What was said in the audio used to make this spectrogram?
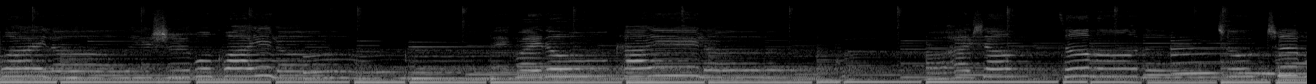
快乐也是不快乐，玫瑰都开了，我还想怎么能就吃？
